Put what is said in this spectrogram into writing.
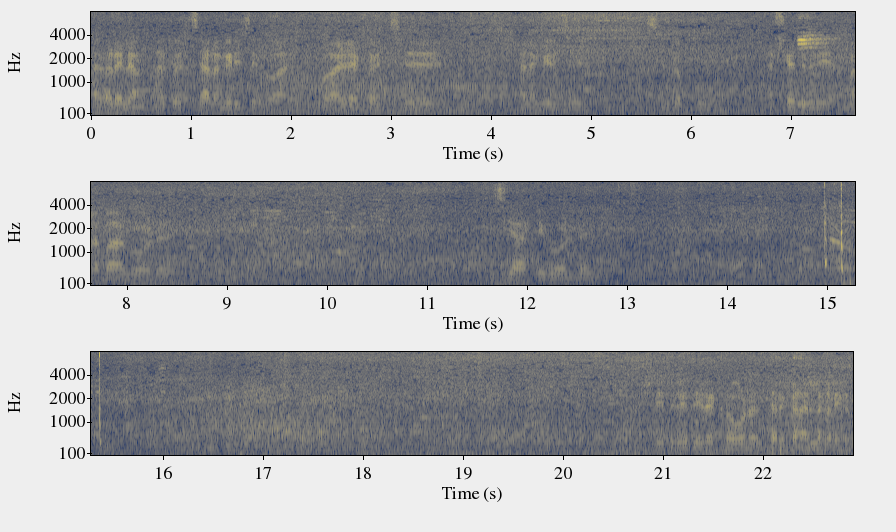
ആ കടയിലും ഇതൊക്കെ വെച്ച് അലങ്കരിച്ച് വാഴയൊക്കെ വെച്ച് അലങ്കരിച്ച് Singapore. Akshaya Tritiya Malabar gold G T gold Akshaya തീരെ ക്രൗഡ് തിരക്കാണ് എല്ലാ കടയിലും.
